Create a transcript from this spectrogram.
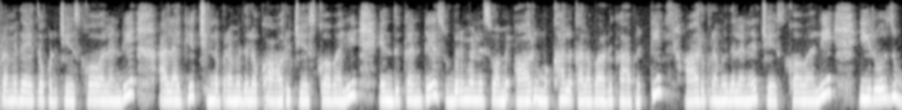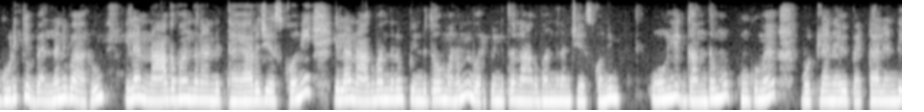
ప్రమిద అయితే ఒకటి చేసుకోవాలండి. అలాగే చిన్న ప్రమిదలో ఒక ఆరు చేసుకోవాలి. ఎందుకంటే సుబ్రహ్మణ్య స్వామి ఆరు ముఖాలు కలవాడు కాబట్టి ఆరు ప్రమిదలు అనేది చేసుకోవాలి. ఈరోజు గుడికి వెళ్ళని వారు ఇలా నాగబంధనాన్ని తయారు చేసుకొని ఇలా నాగబంధనం పిండితో మనం వరిపిండితో నాగబంధనం చేసుకొని ఓన్లీ గంధము కుంకుమ బొట్లు అనేవి పెట్టాలండి.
